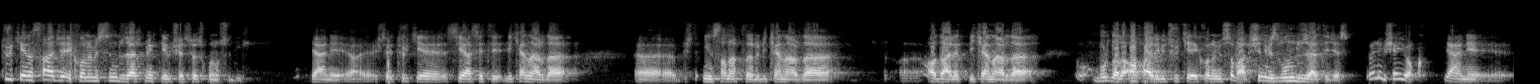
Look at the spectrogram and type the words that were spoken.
Türkiye'nin sadece ekonomisini düzeltmek diye bir şey söz konusu değil. Yani e, işte Türkiye siyaseti bir kenarda, e, işte insan hakları bir kenarda, adalet bir kenarda, burada da apayrı bir Türkiye ekonomisi var. Şimdi biz bunu düzelteceğiz. Öyle bir şey yok. Yani e,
